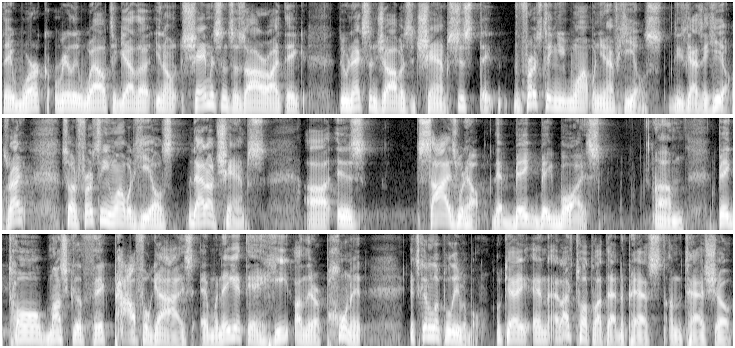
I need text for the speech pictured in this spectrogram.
They work really well together. You know, Sheamus and Cesaro, I think, do an excellent job as the champs. Just they, the first thing you want when you have heels, these guys are heels, right? So the first thing you want with heels that are champs uh, is size would help. They're big, big boys um, big, tall, muscular, thick, powerful guys. And when they get their heat on their opponent, it's going to look believable. Okay. And, and, I've talked about that in the past on the Taz show.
